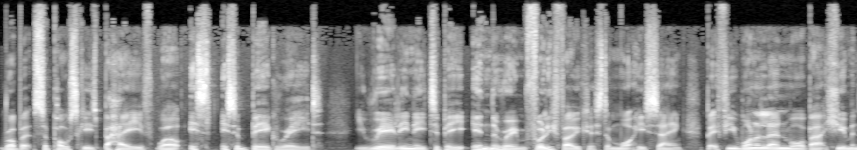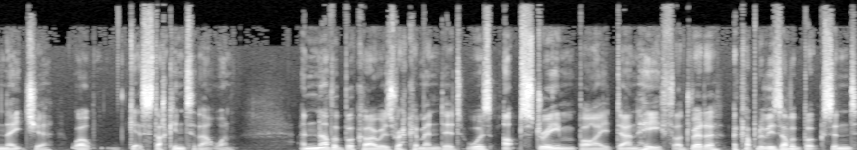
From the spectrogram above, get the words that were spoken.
Robert Sapolsky's Behave, well, it's, it's a big read. You really need to be in the room, fully focused on what he's saying. But if you want to learn more about human nature, well, get stuck into that one. Another book I was recommended was Upstream by Dan Heath. I'd read a, a couple of his other books, and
